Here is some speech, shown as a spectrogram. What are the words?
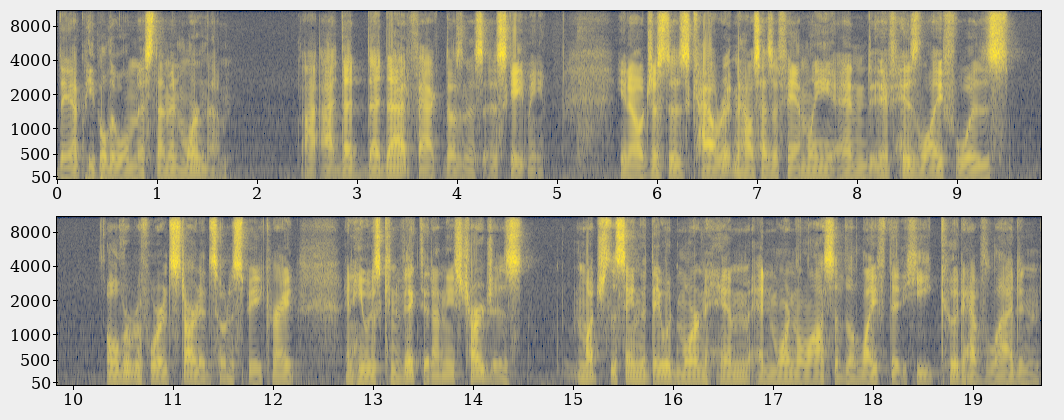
they have people that will miss them and mourn them. I, I, that that that fact doesn't escape me. You know, just as Kyle Rittenhouse has a family, and if his life was over before it started, so to speak, right, and he was convicted on these charges, much the same that they would mourn him and mourn the loss of the life that he could have led and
